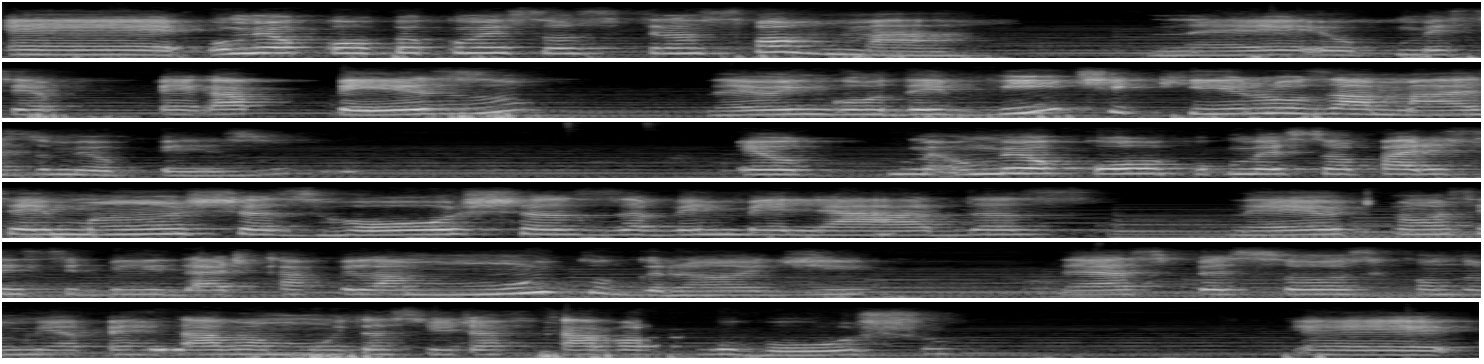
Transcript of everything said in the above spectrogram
é, o meu corpo começou a se transformar, né? Eu comecei a pegar peso né? Eu engordei 20 quilos a mais do meu peso. eu, o meu corpo começou a aparecer manchas roxas, avermelhadas, né? Eu tinha uma sensibilidade capilar muito grande, né? As pessoas, quando me apertavam muito, assim, já ficava roxo. É,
